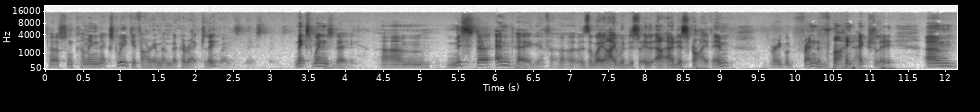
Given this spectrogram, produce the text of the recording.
person coming next week, if I remember correctly. Wednesday, next Wednesday. Next Wednesday. Um, Mr. MPEG uh, is the way I would des- I describe him. A very good friend of mine, actually. Um,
